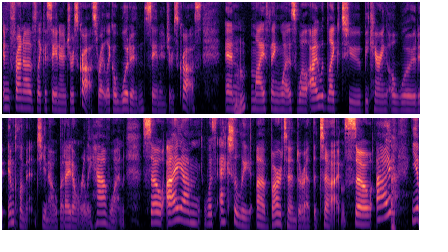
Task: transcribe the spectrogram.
in front of like a St. Andrew's cross, right? Like a wooden St. Andrew's cross. And my thing was, well, I would like to be carrying a wood implement, you know, but I don't really have one. So I um, was actually a bartender at the time. So I, you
